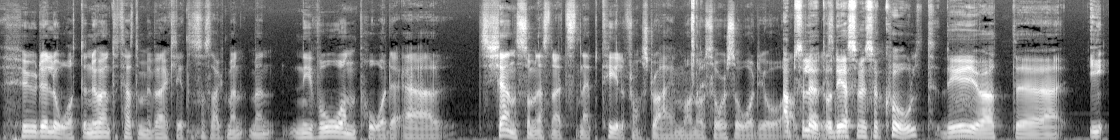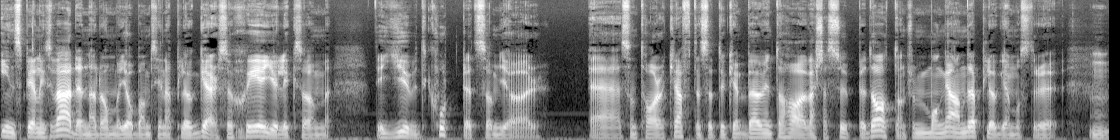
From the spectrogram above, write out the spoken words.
hur det låter, nu har jag inte testat med verkligheten som sagt, men, men nivån på det är känns som nästan ett snäpp till från Strymon och Source Audio. Och Absolut, det, liksom. och det som är så coolt, det är ju att eh, i inspelningsvärlden när de jobbar med sina pluggar så sker ju liksom det ljudkortet som gör eh, som tar kraften. Så att du kan, behöver inte ha värsta superdatorn. För många andra pluggar måste du mm.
